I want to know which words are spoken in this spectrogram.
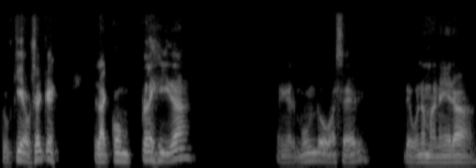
Turquía. O sea que la complejidad en el mundo va a ser de una manera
